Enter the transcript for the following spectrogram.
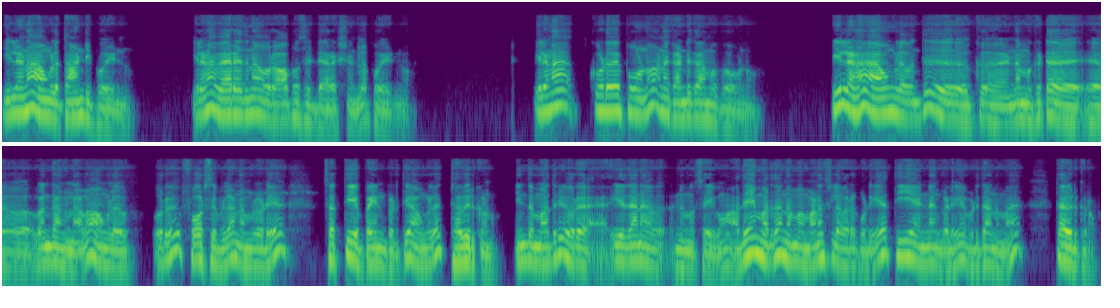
இல்லைன்னா அவங்கள தாண்டி போயிடணும். இல்லைன்னா வேற எதுனா ஒரு ஆப்போசிட் டைரக்ஷன்ல போயிடணும். இல்லைன்னா கூடவே போகணும் ஆனால் கண்டுக்காம போகணும். இல்லைன்னா அவங்கள வந்து நம்ம கிட்ட வந்தாங்கனாலும் அவங்கள ஒரு ஃபோர்ஸபிளா நம்மளுடைய சக்தியை பயன்படுத்தி அவங்கள தவிர்க்கணும். இந்த மாதிரி ஒரு இதுதானே நம்ம செய்வோம். அதே மாதிரி தான் நம்ம மனசுல வரக்கூடிய தீய எண்ணங்களையும் இப்படிதான் நம்ம தவிர்க்கிறோம்.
